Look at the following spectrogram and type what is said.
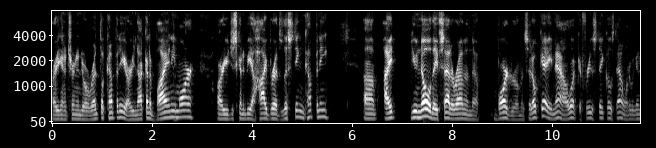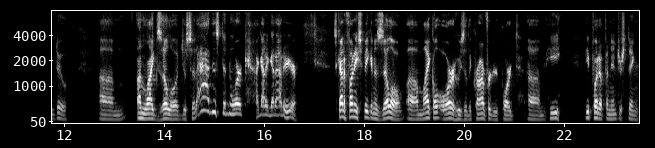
Are you going to turn into a rental company? Are you not going to buy anymore? Are you just going to be a hybrid listing company? Um, I, you know, they've sat around in the boardroom and said, okay, now look, if real estate goes down, what are we going to do? Um, unlike Zillow, just said, ah, this didn't work. I got to get out of here. It's kind of funny. Speaking of Zillow, uh, Michael Orr, who's at the Cromford Report, um, he he put up an interesting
